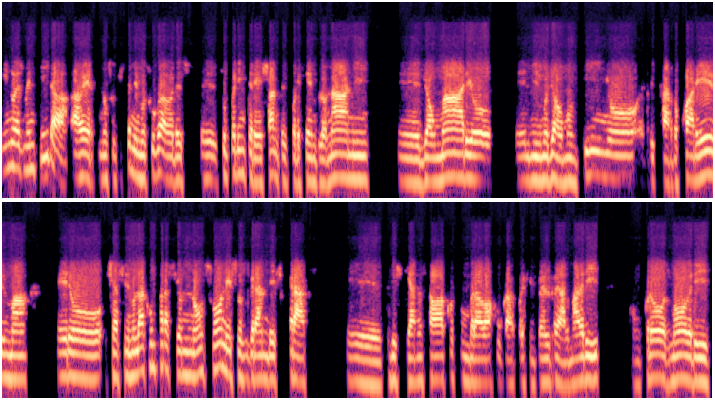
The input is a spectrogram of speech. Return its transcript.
Y no es mentira. A ver, nosotros tenemos jugadores eh, súper interesantes, por ejemplo, Nani, eh, João Mario, el mismo João Montiño, Ricardo Cuaresma, pero si hacemos la comparación, no son esos grandes cracks. Eh, Cristiano estaba acostumbrado a jugar, por ejemplo, el Real Madrid con Kroos, Modric,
